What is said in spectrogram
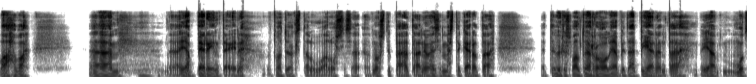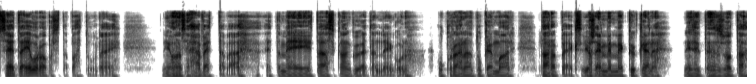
vahva ää, ähm, ja perinteinen. 1900-luvun alussa se nosti päätään jo ensimmäistä kertaa, että Yhdysvaltojen roolia pitää pienentää. Ja, mutta se, että Euroopassa tapahtuu näin, niin onhan se hävettävää, että me ei taaskaan kyetä niin kuin Ukrainaan tukemaan tarpeeksi, jos emme me kykene – niin sitten se sota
